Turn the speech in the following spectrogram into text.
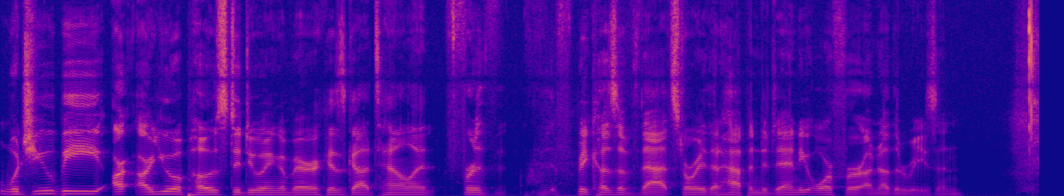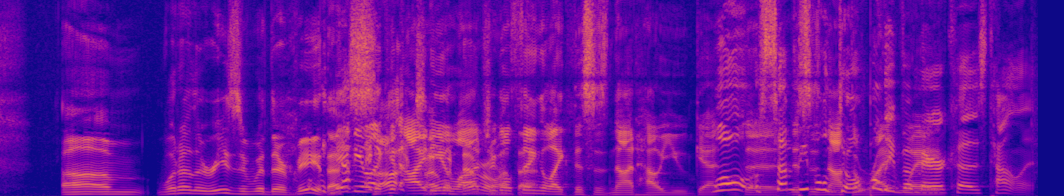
Would you be? Are, are you opposed to doing America's Got Talent for th- because of that story that happened to Danny, or for another reason? Um, what other reason would there be? That Maybe like an I would never ideological thing, like this is not how you get. Well, the- some this is people not don't right believe way. America is talent.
